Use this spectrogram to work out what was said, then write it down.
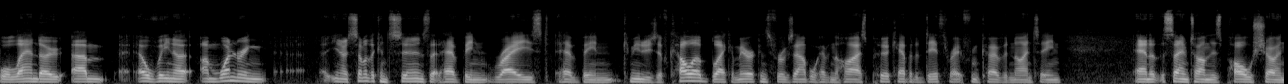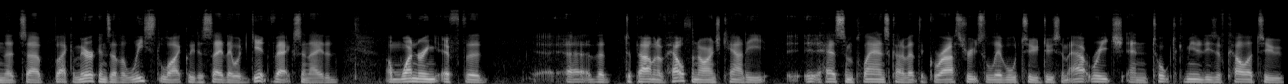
Orlando. Um, Alvina, I'm wondering, you know, some of the concerns that have been raised have been communities of colour, black Americans, for example, having the highest per capita death rate from COVID 19. And at the same time, there's polls showing that uh, black Americans are the least likely to say they would get vaccinated. I'm wondering if the uh, the Department of Health in Orange County has some plans, kind of at the grassroots level, to do some outreach and talk to communities of color to,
